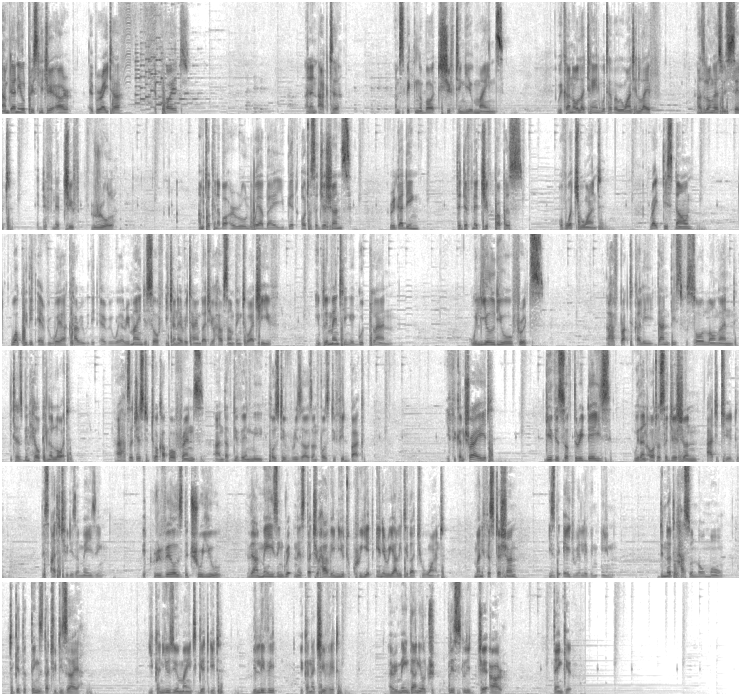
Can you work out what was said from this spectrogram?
I'm Daniel Priestley Jr., a writer, a poet, and an actor. I'm speaking about shifting your minds. We can all attain whatever we want in life as long as we set a definite chief rule. I'm talking about a rule whereby you get auto suggestions regarding the definite chief purpose of what you want. Write this down, work with it everywhere, carry with it everywhere. Remind yourself each and every time that you have something to achieve. Implementing a good plan will yield you fruits. I have practically done this for so long and it has been helping a lot. I have suggested to a couple of friends and they've given me positive results and positive feedback. If you can try it, give yourself three days with an auto suggestion attitude. This attitude is amazing. It reveals the true you, the amazing greatness that you have in you to create any reality that you want. Manifestation is the age we're living in. Do not hustle no more to get the things that you desire. You can use your mind to get it. Believe it, you can achieve it. I remain Daniel Priestley Jr. Thank you.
